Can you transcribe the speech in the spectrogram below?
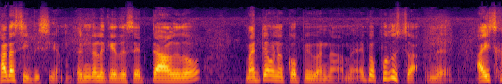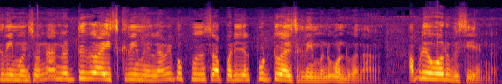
கடைசி விஷயம் எங்களுக்கு எது செட் ஆகுதோ மற்றவனை காப்பி பண்ணாமல் இப்போ புதுசாக இந்த ஐஸ்கிரீம்னு சொன்னால் நெட்டுக்கு ஐஸ்கிரீம் இல்லாமல் இப்போ புதுசாக படியல் புட்டு ஐஸ்கிரீம்னு கொண்டு வந்தாங்க. அப்படி ஒவ்வொரு விஷயங்கள்.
